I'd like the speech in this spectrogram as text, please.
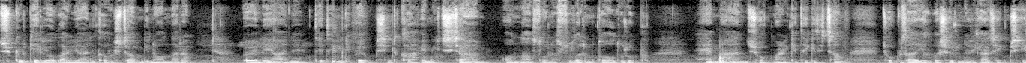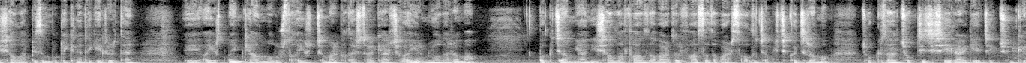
şükür geliyorlar yani kavuşacağım yine onlara. Öyle yani dediğim gibi şimdi kahvemi içeceğim. Ondan sonra sularımı doldurup hemen şok markete gideceğim. Çok güzel yılbaşı ürünleri gelecekmiş. İnşallah bizim buradakine de gelir de e, ayırtma imkanım olursa ayırtacağım arkadaşlar. Gerçi ayırmıyorlar ama bakacağım yani inşallah fazla vardır. Fazla da varsa alacağım. Hiç kaçıramam. Çok güzel, çok cici şeyler gelecek çünkü.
